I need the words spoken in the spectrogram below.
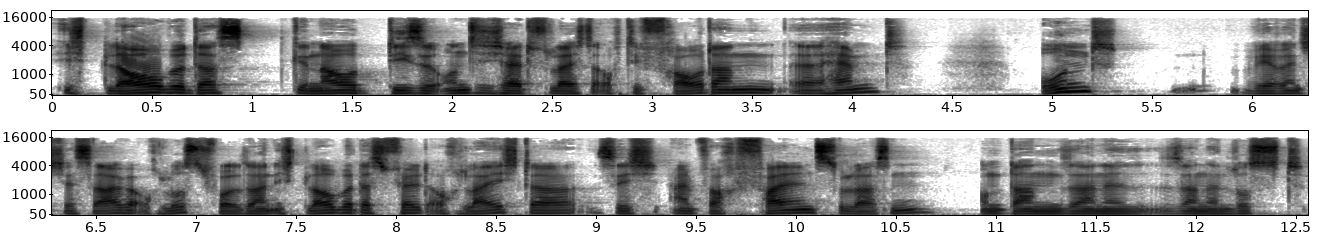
ich glaube, dass genau diese Unsicherheit vielleicht auch die Frau dann äh, hemmt. Und während ich das sage, auch lustvoll sein. Ich glaube, das fällt auch leichter, sich einfach fallen zu lassen und dann seine, seine Lust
